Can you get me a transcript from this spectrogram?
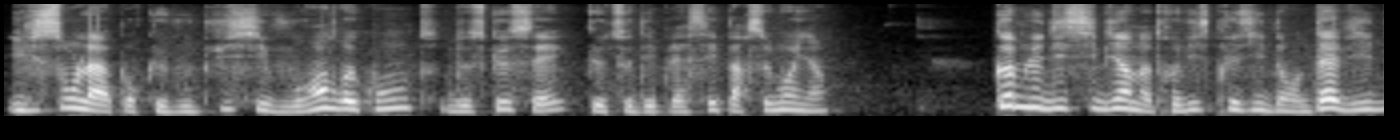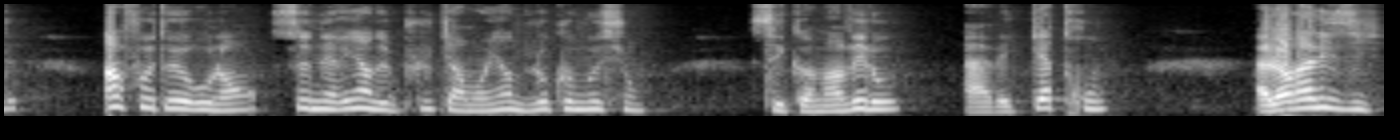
Ils sont là pour que vous puissiez vous rendre compte de ce que c'est que de se déplacer par ce moyen. Comme le dit si bien notre vice-président David, un fauteuil roulant, ce n'est rien de plus qu'un moyen de locomotion. C'est comme un vélo, avec quatre roues. Alors allez-y,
